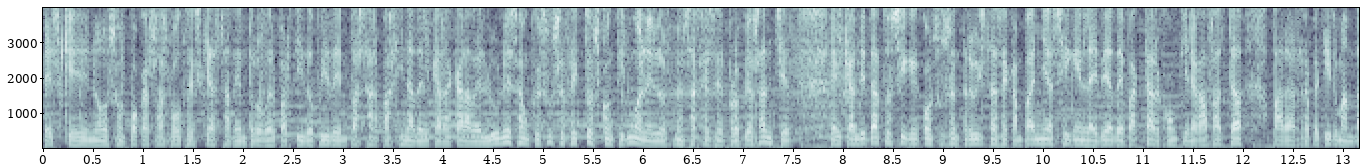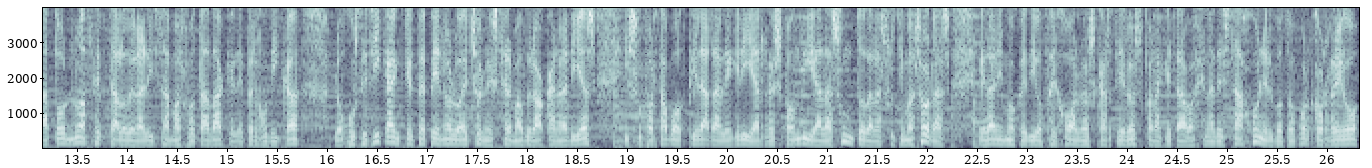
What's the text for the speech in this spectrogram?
Es que no son pocas las voces que hasta dentro del partido piden pasar página del cara a cara del lunes, aunque sus efectos continúan en los mensajes del propio Sánchez. El candidato sigue con sus entrevistas de campaña, sigue en la idea de pactar con quien haga falta para repetir mandato, no acepta lo de la lista más votada que le perjudica, lo justifica en que el PP no lo ha hecho en Extremadura o Canarias y su portavoz Pilar Alegría respondía al asunto de las últimas horas, el ánimo que dio Feijó a los carteros para que trabajen a destajo en el voto por correo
